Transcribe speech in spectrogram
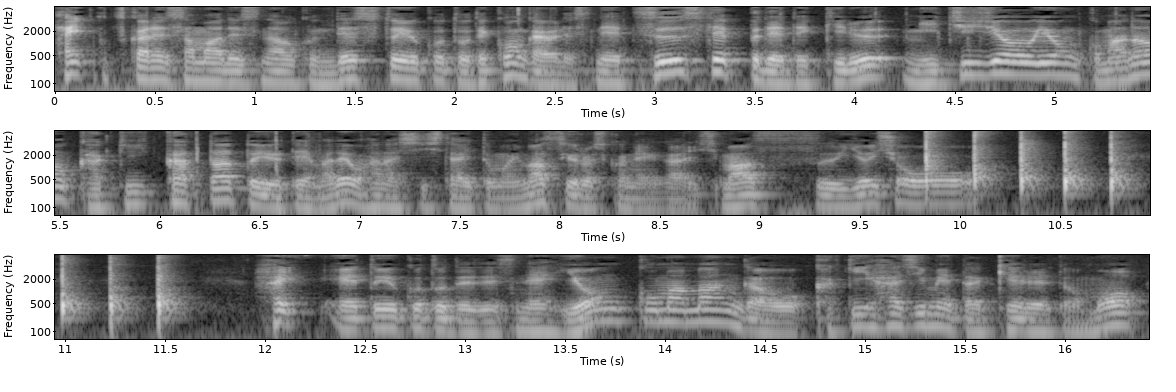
はい、お疲れ様です。なおくんです。ということで、今回はですね、2ステップでできる日常4コマの書き方というテーマでお話ししたいと思います。よろしくお願いします。よいしょ。はい、えー、ということでですね、4コマ漫画を書き始めたけれども、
